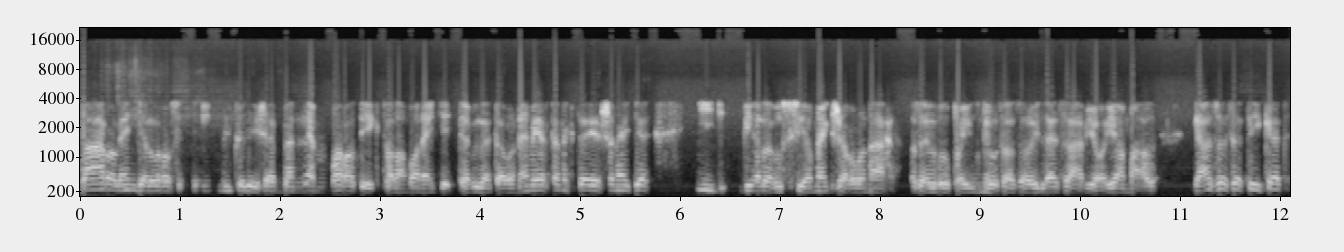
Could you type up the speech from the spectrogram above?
bár a lengyel-orosz működés ebben nem maradéktalan van egy-egy terület, ahol nem értenek teljesen egyet, így Bielorusszia megzsarolná az Európai Uniót azzal, hogy lezárja a Jamal gázvezetéket.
